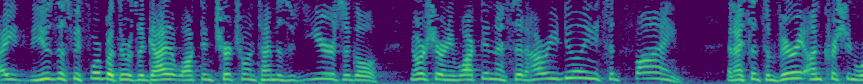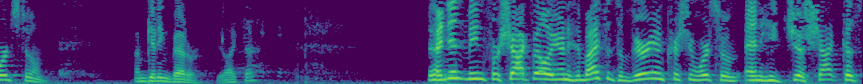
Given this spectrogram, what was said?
I used this before, but there was a guy that walked in church one time. This was years ago, North Shore, and he walked in and I said, How are you doing? He said, Fine. And I said some very unchristian words to him. I'm getting better. You like that? And I didn't mean for shock value or anything, but I said some very unchristian words to him, and he just shocked because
